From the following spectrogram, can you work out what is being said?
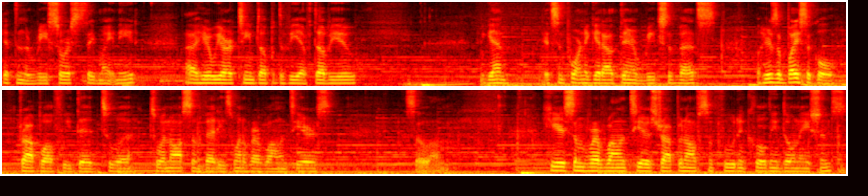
get them the resources they might need. Uh, here we are teamed up with the VFW. Again, it's important to get out there and reach the vets. Well, here's a bicycle drop off we did to a to an awesome vet. He's one of our volunteers. So um, here's some of our volunteers dropping off some food and clothing donations.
